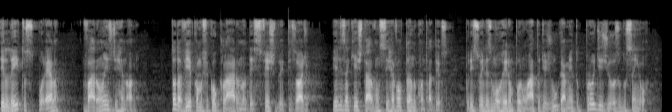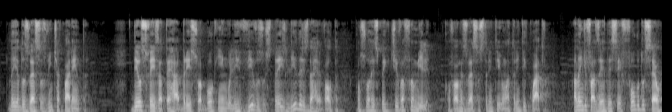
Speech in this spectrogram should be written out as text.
eleitos por ela, varões de renome. Todavia, como ficou claro no desfecho do episódio, eles aqui estavam se revoltando contra Deus. Por isso, eles morreram por um ato de julgamento prodigioso do Senhor. Leia dos versos 20 a 40. Deus fez a terra abrir sua boca e engolir vivos os três líderes da revolta com sua respectiva família, conforme os versos 31 a 34 além de fazer descer fogo do céu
